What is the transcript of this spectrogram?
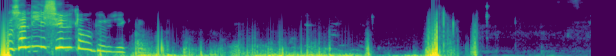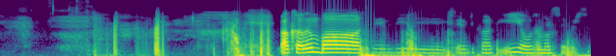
Ama sen değil seni daha görecektim. Bakalım ba sevdi. İşlemci kartı iyi ya o zaman seversin.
